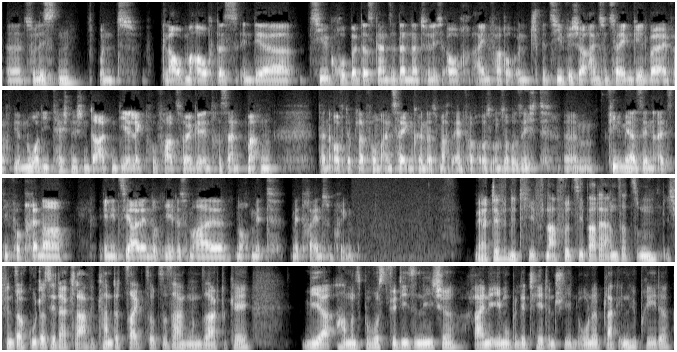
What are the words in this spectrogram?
äh, zu listen und glauben auch, dass in der Zielgruppe das Ganze dann natürlich auch einfacher und spezifischer anzuzeigen geht, weil einfach wir nur die technischen Daten, die Elektrofahrzeuge interessant machen, dann auf der Plattform anzeigen können. Das macht einfach aus unserer Sicht ähm, viel mehr Sinn, als die Verbrenner-Initialen dort jedes Mal noch mit, mit reinzubringen. Ja, definitiv nachvollziehbar der Ansatz und ich finde es auch gut, dass ihr da klare Kante zeigt sozusagen und sagt, okay, wir haben uns bewusst für diese Nische reine E-Mobilität entschieden, ohne Plug-in-Hybride.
